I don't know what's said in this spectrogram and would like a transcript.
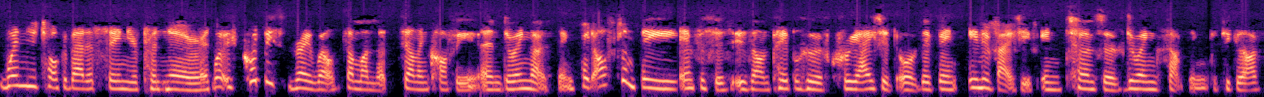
when you talk about a seniorpreneur, well, it could be very well someone that's selling coffee and doing those things, but often the emphasis is on people who have created or they've been innovative in terms of doing something particular. I've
